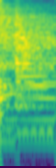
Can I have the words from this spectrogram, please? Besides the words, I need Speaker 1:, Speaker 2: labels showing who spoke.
Speaker 1: you.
